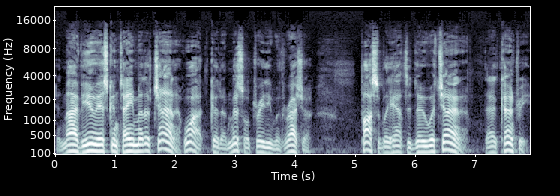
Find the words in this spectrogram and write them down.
in my view, is containment of China. What could a missile treaty with Russia possibly have to do with China? That country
